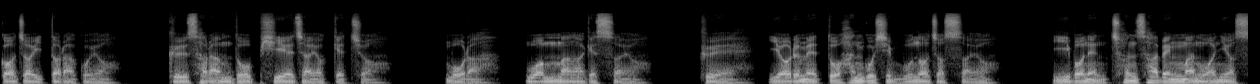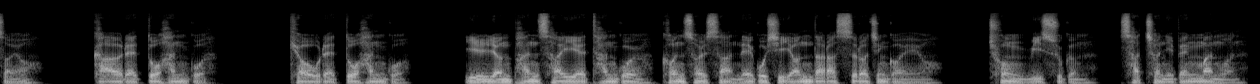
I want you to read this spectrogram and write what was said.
꺼져 있더라고요. 그 사람도 피해자였겠죠. 뭐라 원망하겠어요. 그해 여름에 또 한 곳이 무너졌어요. 이번엔 1400만 원이었어요. 가을에 또 한 곳, 겨울에 또 한 곳. 1년 반 사이에 단골 건설사 네 곳이 연달아 쓰러진 거예요. 총 미수금 4,200만 원.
